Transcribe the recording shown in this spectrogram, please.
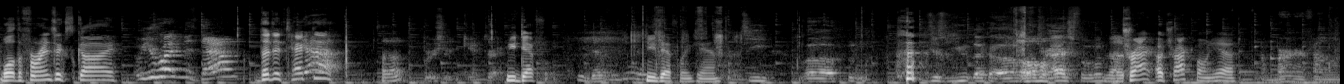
Well, the forensics guy, Are you writing this down? the detective. Yeah. Huh? Pretty sure you can't track. You definitely, You definitely you definitely can. See, uh, just use like a, uh, Oh. trash phone. No. Track a track phone, yeah. A burner phone.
